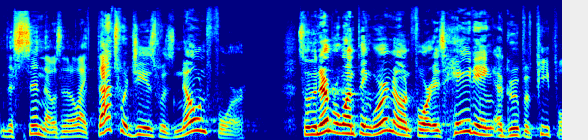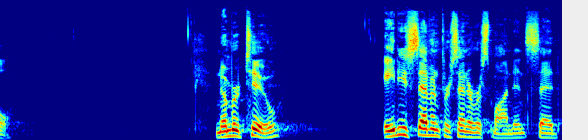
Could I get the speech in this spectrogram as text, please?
the sin that was in their life. That's what Jesus was known for. So, the number one thing we're known for is hating a group of people. Number two, 87% of respondents said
